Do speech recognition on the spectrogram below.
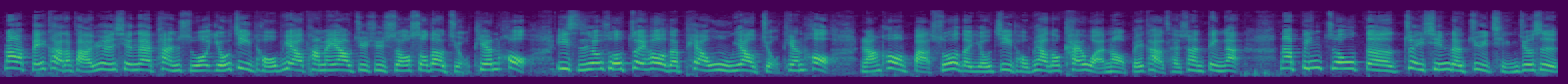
那北卡的法院现在判说，邮寄投票他们要继续收，收到九天后。意思就是说，最后的票务要九天后，然后把所有的邮寄投票都开完了，北卡才算定案。那宾州的最新的剧情就是，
